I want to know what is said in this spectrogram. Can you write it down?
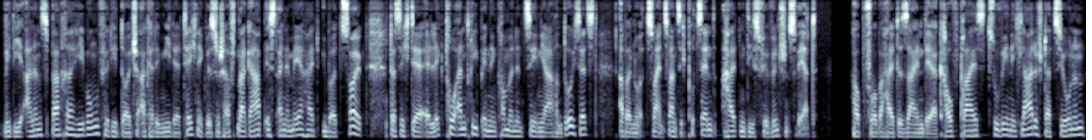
Wie die Allensbach-Erhebung für die Deutsche Akademie der Technikwissenschaften ergab, ist eine Mehrheit überzeugt, dass sich der Elektroantrieb in den kommenden zehn Jahren durchsetzt, aber nur 22 Prozent halten dies für wünschenswert. Hauptvorbehalte seien der Kaufpreis, zu wenig Ladestationen,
